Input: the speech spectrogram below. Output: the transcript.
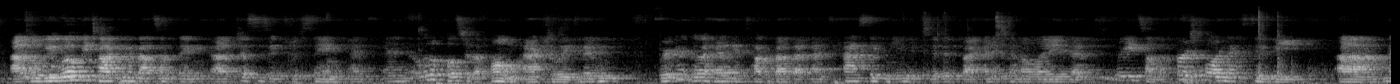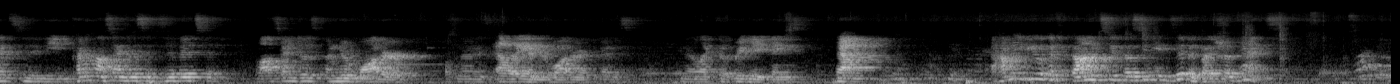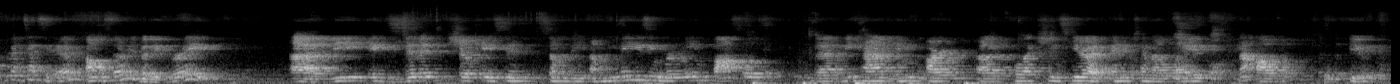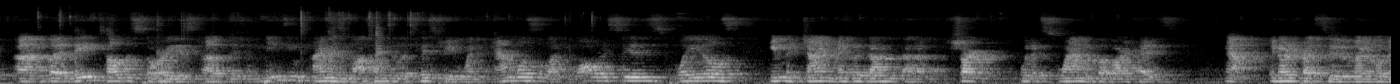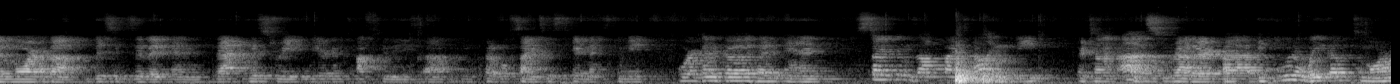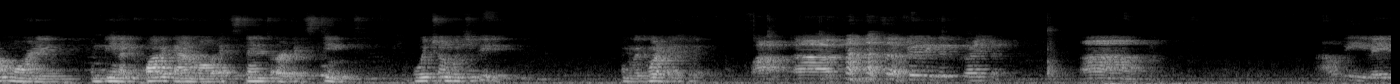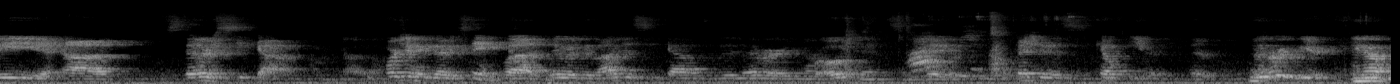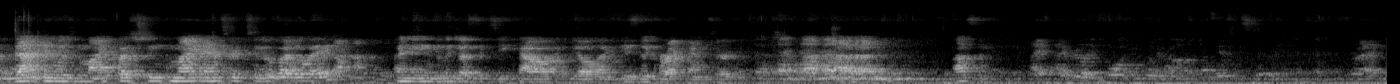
Uh, but we will be talking about something uh, just as interesting and, and, a little closer to home, actually. Today, we, are going to go ahead and talk about that fantastic new exhibit by NHMLA that's free. It's on the first floor next to the uh, next to the current Los Angeles exhibits, Los Angeles Underwater, also known as LA Underwater, if you guys you know, like to abbreviate things. Now, how many of you have gone to go see the exhibit by show of hands? Fantastic. Almost everybody. Great. Uh, the exhibit showcases some of the amazing marine fossils that we have in our uh, collections here at NHMLA. Not all of them, just a few. Um, but they tell the stories of this amazing time in Los Angeles history when animals like walruses, whales, even the giant megalodon uh, shark would have swam above our heads now, in order for us to learn a little bit more about this exhibit and that history, we are going to talk to these uh, incredible scientists here next to me who are going to go ahead and start things off by telling me, or telling us rather, uh, if you were to wake up tomorrow morning and be an aquatic animal, extant or extinct, which one would you be? And with what Jorge. Wow, uh, that's a really good question. Um, I'll be maybe uh, sea cow. Unfortunately, they're extinct, but they were the largest sea cow to live ever in our oceans. They, especially this kelp eater. They're, they're very weird. You know, that was my question, my answer too, by the way. I mean, the majestic sea cow, I feel like, is the correct answer. Uh, awesome. I, I really thought you would have gone on the fifth right?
